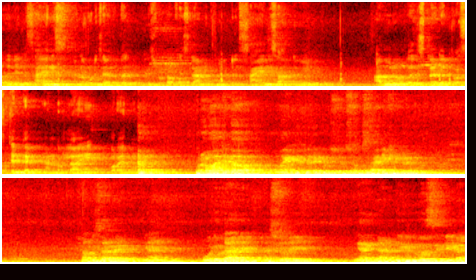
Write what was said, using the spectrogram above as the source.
അതിലേക്ക് സയൻസ് എന്ന കൂടി ചേർത്ത് institute of Islamic medical science ആക്കുകയും അതൊരു രജിസ്റ്റേർഡ് ട്രസ്റ്റിന്റെ അണ്ടറിലായി കുറെ പ്രവാചക വൈദ്യത്തിനെ കുറിച്ച് സംസാരിക്കുമ്പോൾ ഞാൻ ഒരു കാര്യം ചെയ്യും ഞാൻ രണ്ട് യൂണിവേഴ്സിറ്റിയുടെ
